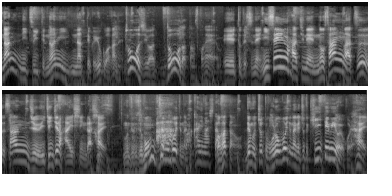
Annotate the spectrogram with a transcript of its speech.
何について何になってるかよくわかんないね。当時はどうだったんですかね？えっ、とですね2008年の3月31日の配信らしいです、もう全然覚えてない。わかりました。分かったの？でもちょっと俺覚えてないからちょっと聞いてみようよこれ、はい。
